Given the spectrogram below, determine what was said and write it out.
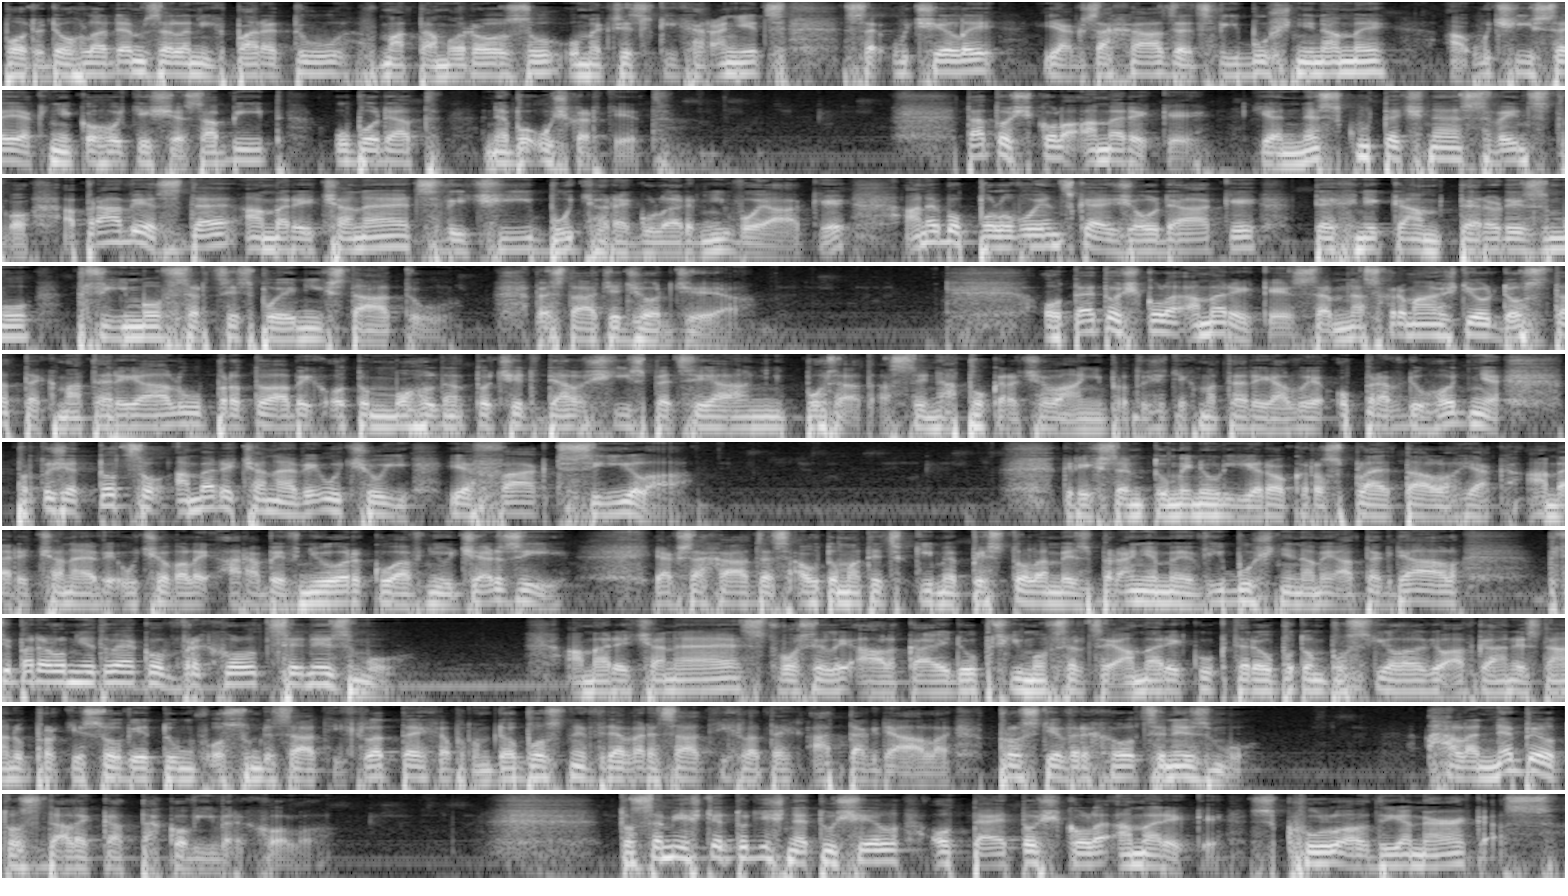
Pod dohledem zelených baretů v Matamorózu u mexických hranic se učili, jak zacházet s výbušninami a učí se, jak někoho tiše zabít, ubodat nebo uškrtit. Tato škola Ameriky je neskutečné svinstvo a právě zde američané cvičí buď regulární vojáky, anebo polovojenské žoldáky technikám terorismu přímo v srdci Spojených států, ve státě Georgia. O této škole Ameriky jsem naschromáždil dostatek materiálů pro to, abych o tom mohl natočit další speciální pořad, asi na pokračování, protože těch materiálů je opravdu hodně, protože to, co američané vyučují, je fakt síla. Když jsem tu minulý rok rozplétal, jak američané vyučovali Araby v New Yorku a v New Jersey, jak zacházet s automatickými pistolemi, zbraněmi, výbušninami a tak dál, připadalo mě to jako vrchol cynismu. Američané stvořili Al-Qaidu přímo v srdci Ameriku, kterou potom posílali do Afghánistánu proti Sovětům v 80. letech a potom do Bosny v 90. letech a tak dále. Prostě vrchol cynismu. Ale nebyl to zdaleka takový vrchol. To jsem ještě totiž netušil o této škole Ameriky, School of the Americas.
